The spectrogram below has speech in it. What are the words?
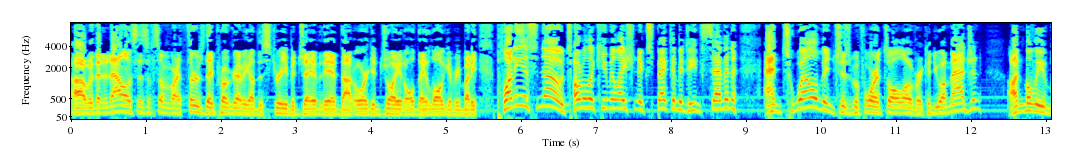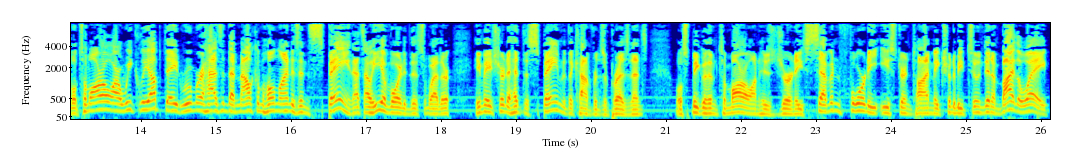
uh, with an analysis of some of our Thursday programming on the stream at jmnam.org. Enjoy it all day long, everybody. Plenty of snow. Total accumulation expected between 7 and 12 inches before it's all over. Could you imagine? Unbelievable. Tomorrow, our weekly update. Rumor has it that Malcolm Hoenlein is in Spain. That's how he avoided this weather. He made sure to head to Spain with the Conference of Presidents. We'll speak with him tomorrow on his journey, 7:40 Eastern Time. Make sure to be tuned in. And by the way,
